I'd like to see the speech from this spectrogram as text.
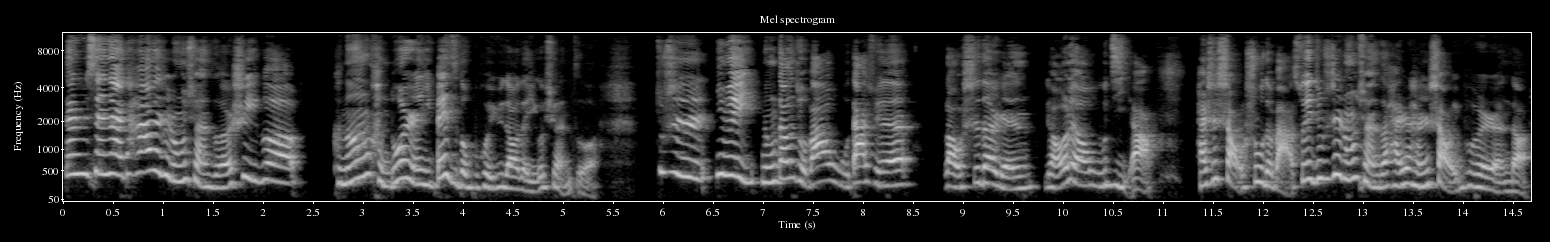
但是现在他的这种选择是一个可能很多人一辈子都不会遇到的一个选择，就是因为能当九八五大学老师的人寥寥无几啊。还是少数的吧，所以就是这种选择还是很少一部分人的。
